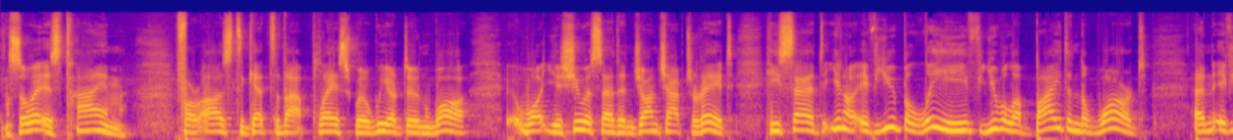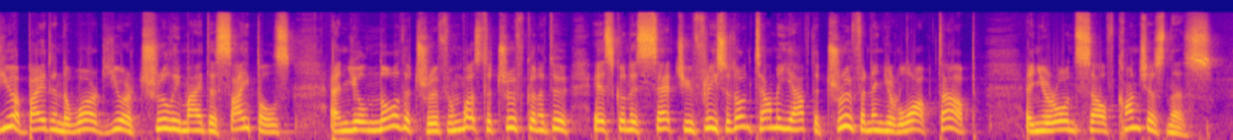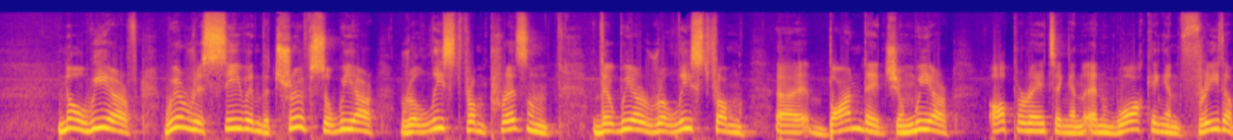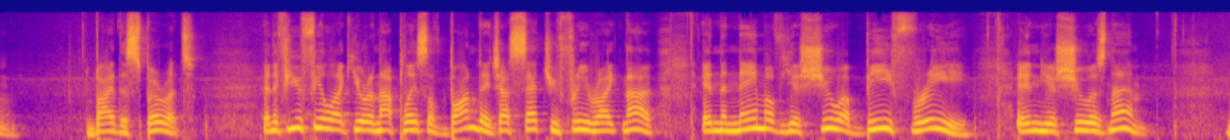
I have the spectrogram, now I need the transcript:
So it is time for us to get to that place where we are doing what? What Yeshua said in John chapter 8. He said, You know, if you believe, you will abide in the word And if you abide in the word, you are truly my disciples and you'll know the truth. And what's the truth going to do? It's going to set you free. So don't tell me you have the truth and then you're locked up in your own self consciousness. No, we are we're receiving the truth, so we are released from prison, that we are released from uh, bondage, and we are operating and, and walking in freedom by the Spirit. And if you feel like you're in that place of bondage, I set you free right now. In the name of Yeshua, be free in Yeshua's name.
